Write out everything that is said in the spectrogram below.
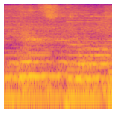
It's all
